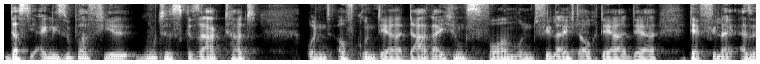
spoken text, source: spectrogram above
dass die eigentlich super viel Gutes gesagt hat. Und aufgrund der Darreichungsform und vielleicht auch der, der, der vielleicht, also,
